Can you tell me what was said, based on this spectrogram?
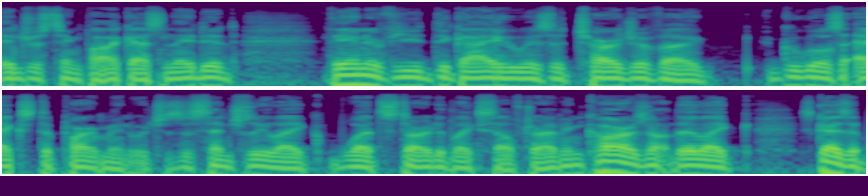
interesting podcast. And they did, they interviewed the guy who was in charge of uh, Google's X department, which is essentially like what started like self-driving cars. They're like this guy's a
